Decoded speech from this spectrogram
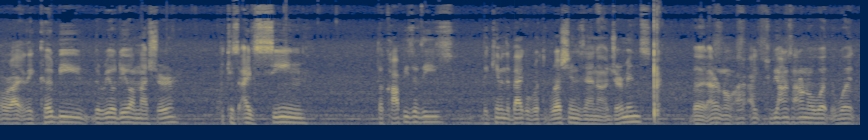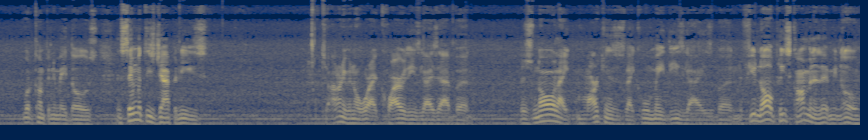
Or I, they could be the real deal, I'm not sure. Because I've seen the copies of these. They came in the bag with Russians and uh, Germans. But I don't know. I, I, to be honest, I don't know what what what company made those. And same with these Japanese. I don't even know where I acquire these guys at, but there's no like markings like who made these guys. But if you know, please comment and let me know.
